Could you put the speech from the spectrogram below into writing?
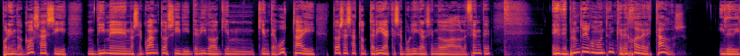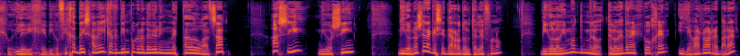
poniendo cosas y dime no sé cuántos y te digo a quién, quién te gusta y todas esas tonterías que se publican siendo adolescente, eh, de pronto llegó un momento en que dejo de ver estados. Y le dije, y le dije, digo, fíjate Isabel que hace tiempo que no te veo ningún estado de WhatsApp. Ah, sí. Digo, sí. Digo, ¿no será que se te ha roto el teléfono? Digo, lo mismo te lo voy a tener que coger y llevarlo a reparar.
